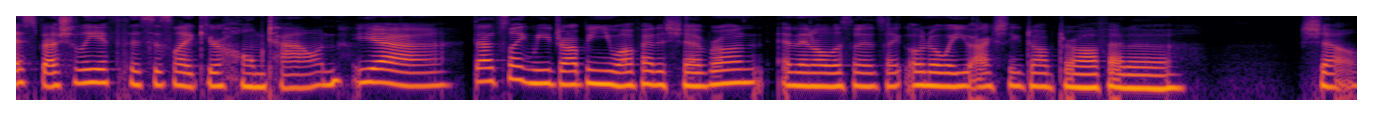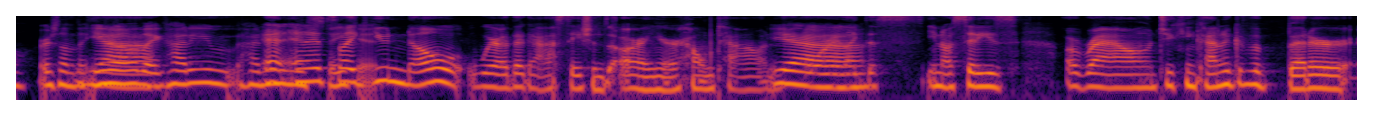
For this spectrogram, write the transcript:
Especially if this is like your hometown. Yeah. That's like me dropping you off at a Chevron and then all of a sudden it's like, oh no, wait, you actually dropped her off at a Shell or something. You Yeah. know, like how do you how do And, you and it's like it? you know where the gas stations are in your hometown. Yeah. Or like this, you know, cities around. You can kind of give a better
